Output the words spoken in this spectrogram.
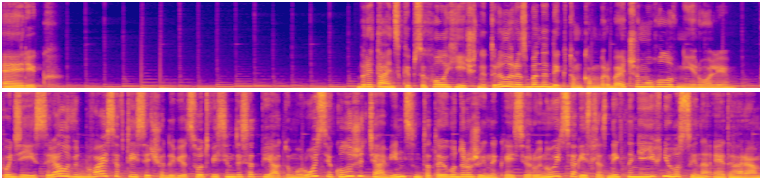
Ерік британський психологічний трилер із Бенедиктом Камбербечем у головній ролі. Події серіалу відбуваються в 1985 році, коли життя Вінсента та його дружини Кейсі руйнується після зникнення їхнього сина Едгара.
